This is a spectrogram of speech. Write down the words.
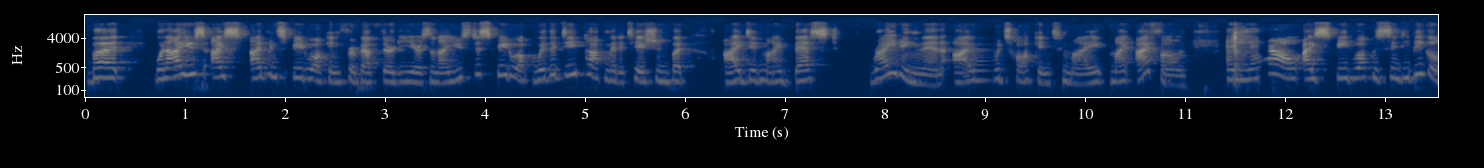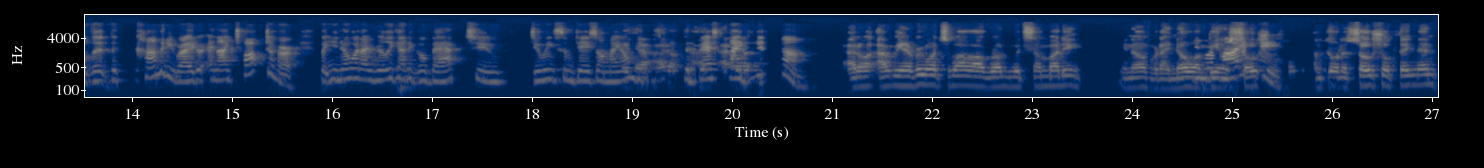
but when I used, I, I've been speed walking for about 30 years and I used to speed walk with a Deepak meditation, but I did my best writing then. I would talk into my, my iPhone. And now I speed walk with Cindy Begel, the, the comedy writer, and I talk to her. But you know what? I really got to go back to doing some days on my own Yeah, I the best I don't- ideas come. I don't. I mean, every once in a while I'll run with somebody, you know, but I know You I'm being a social. I'm doing a social thing then,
